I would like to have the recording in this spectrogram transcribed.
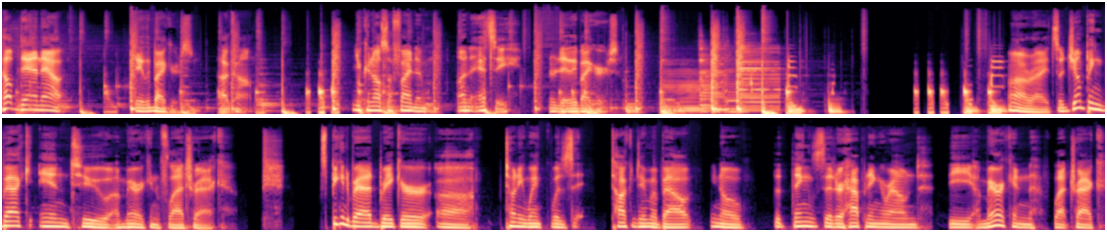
help Dan out. DailyBikers.com. You can also find him on Etsy under Daily Bikers. All right, so jumping back into American Flat Track. Speaking to Brad Baker, uh, Tony Wink was talking to him about, you know, the things that are happening around the American Flat Track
